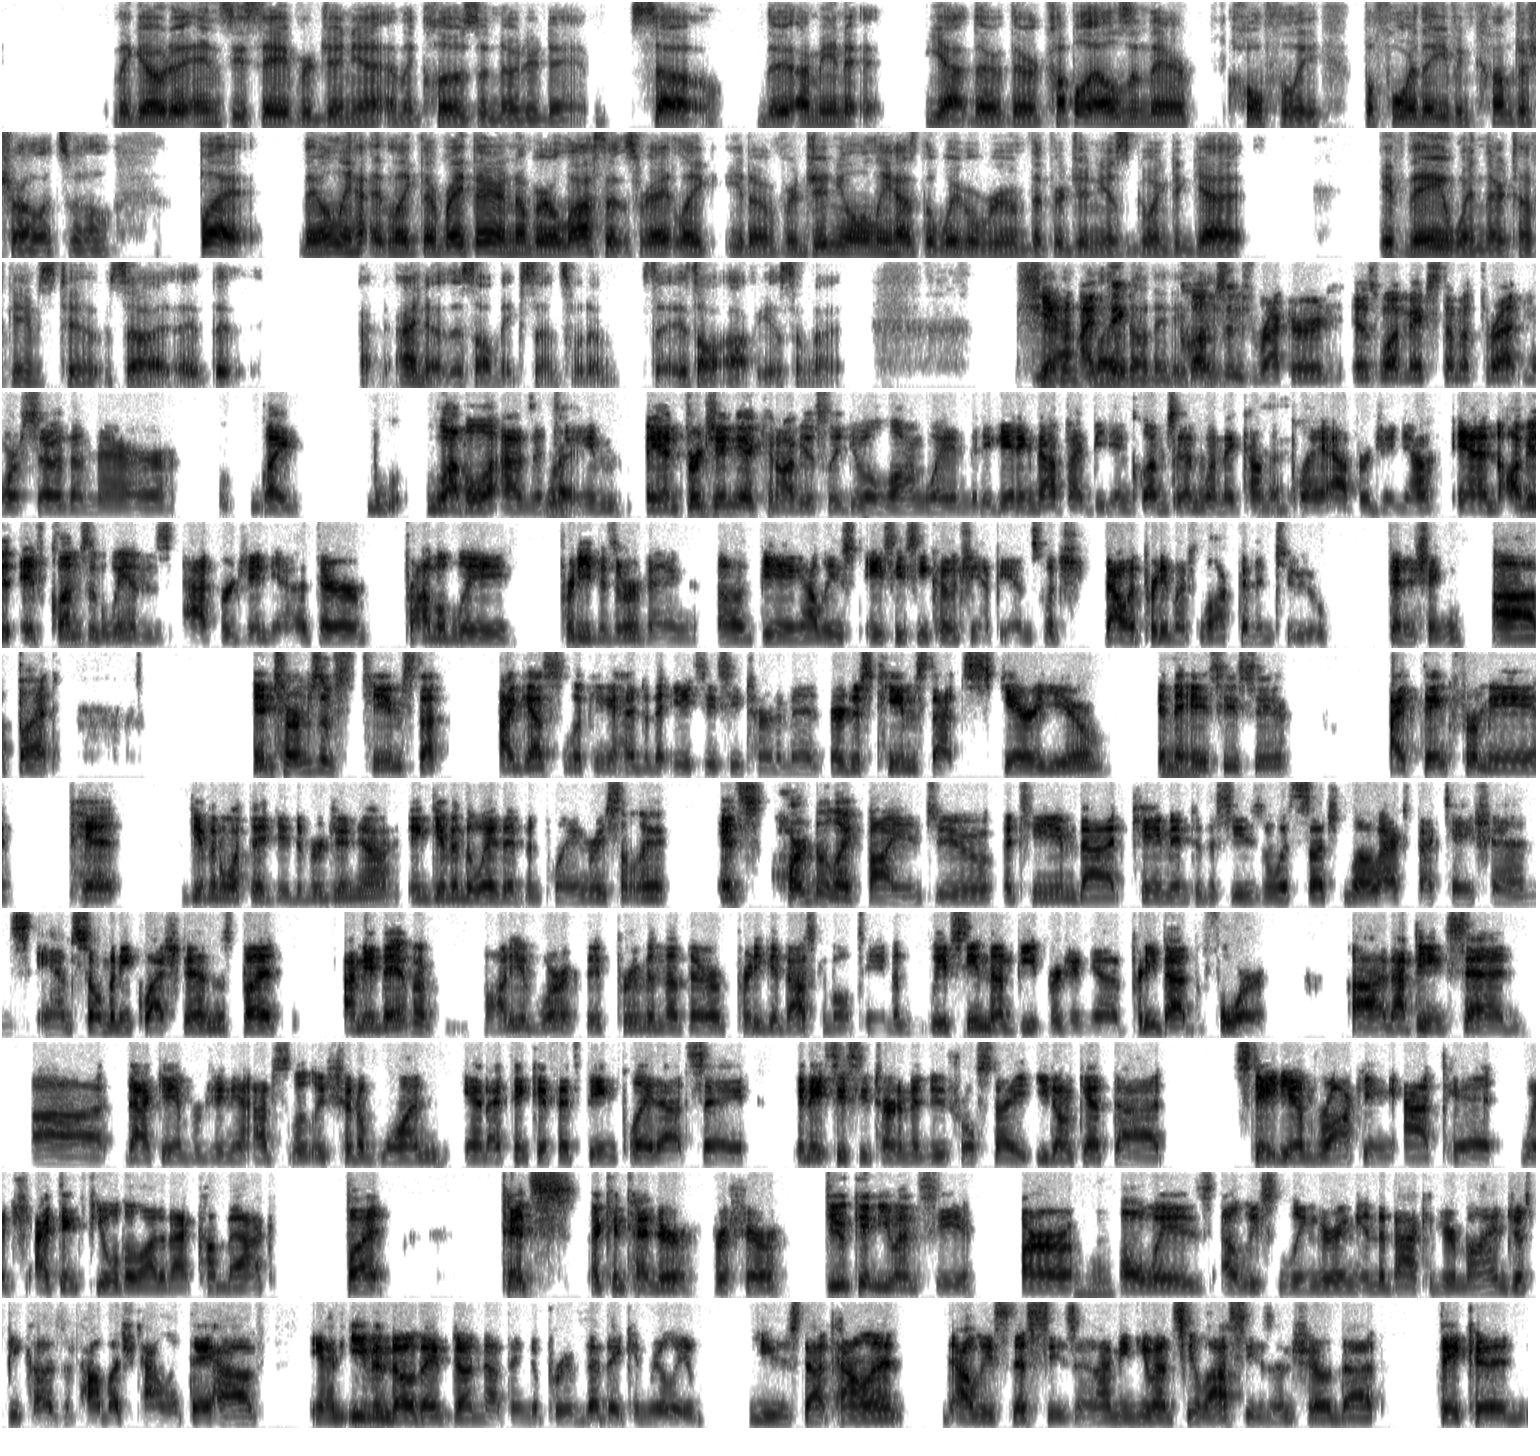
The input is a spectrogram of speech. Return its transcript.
They go to NC State, Virginia, and then close with Notre Dame. So, I mean, yeah, there there are a couple L's in there hopefully before they even come to Charlottesville. But they only have like they're right there in number of losses, right? Like you know, Virginia only has the wiggle room that Virginia is going to get if they win their tough games too. So uh, I, I know this all makes sense. What I'm saying, it's all obvious. I'm not. Yeah, I think Clemson's record is what makes them a threat more so than their like level as a right. team. And Virginia can obviously do a long way in mitigating that by beating Clemson when they come right. and play at Virginia. And obviously, if Clemson wins at Virginia, they're probably pretty deserving of being at least ACC co-champions, which that would pretty much lock them into finishing. Uh, but in terms of teams that I guess looking ahead to the ACC tournament or just teams that scare you in mm-hmm. the ACC, I think for me, Pitt given what they did to Virginia and given the way they've been playing recently, it's hard to like buy into a team that came into the season with such low expectations and so many questions. But I mean, they have a body of work. They've proven that they're a pretty good basketball team, and we've seen them beat Virginia pretty bad before. Uh, that being said, uh, that game Virginia absolutely should have won, and I think if it's being played at, say, an ACC tournament neutral site, you don't get that stadium rocking at Pitt, which I think fueled a lot of that comeback. But Pitt's a contender for sure. Duke and UNC are mm-hmm. always at least lingering in the back of your mind just because of how much talent they have. And even though they've done nothing to prove that they can really use that talent, at least this season, I mean, UNC last season showed that they could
